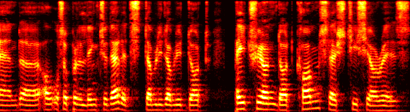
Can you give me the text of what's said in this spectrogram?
and uh, I'll also put a link to that. It's www.patreon.com/slash tcrs.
